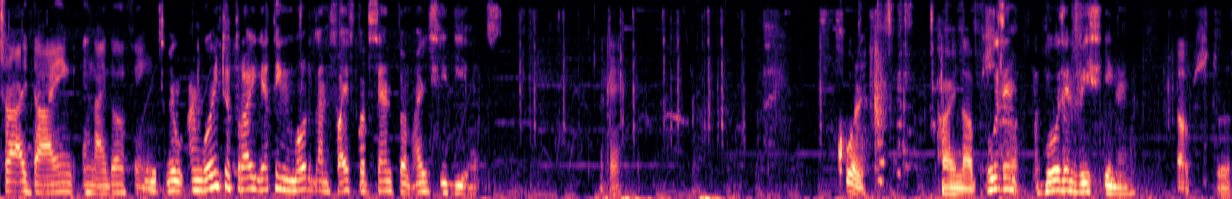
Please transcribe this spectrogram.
Think Try dying, and I don't think. I- I'm going to try getting more than 5% on ICDX. Okay. Cool. hi Who's in, who's in VC now? Nubster.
